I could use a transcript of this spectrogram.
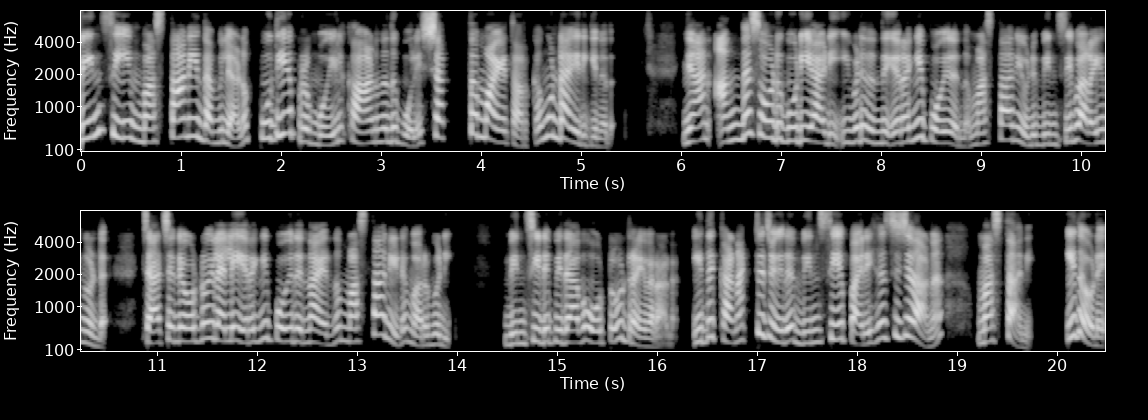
ബിൻസിയും മസ്താനിയും തമ്മിലാണ് പുതിയ പ്രമോയിൽ കാണുന്നത് പോലെ ശക്തമായ തർക്കം ഉണ്ടായിരിക്കുന്നത്. ഞാൻ അന്തസ്സോടുകൂടിയാടി ഇവിടെ നിന്ന് ഇറങ്ങിപ്പോയതെന്ന് മസ്താനിയോട് ബിൻസി പറയുന്നുണ്ട്. ചാച്ചന്റെ ഓട്ടോയിലല്ലേ ഇറങ്ങിപ്പോയതെന്നായിരുന്നു മസ്താനിയുടെ മറുപടി. ബിൻസിയുടെ പിതാവ് ഓട്ടോ ഡ്രൈവറാണ്. ഇത് കണക്ട് ചെയ്ത് ബിൻസിയെ പരിഹസിച്ചതാണ് മസ്താനി. ഇതോടെ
